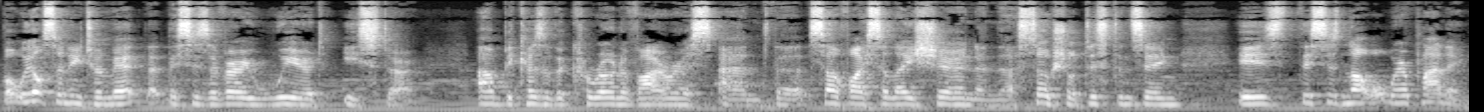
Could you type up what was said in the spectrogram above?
But we also need to admit that this is a very weird Easter. Um, because of the coronavirus and the self isolation and the social distancing, is this is not what we're planning.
